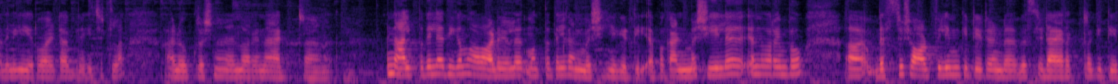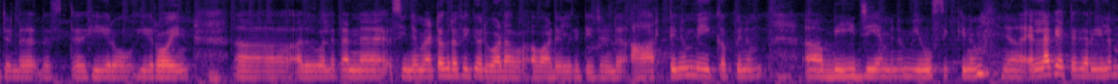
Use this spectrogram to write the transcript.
അതിൽ ഹീറോ ആയിട്ട് അഭിനയിച്ചിട്ടുള്ള അനൂപ് കൃഷ്ണൻ എന്ന് പറയുന്ന ആക്ടറാണ് നാൽപ്പതിലധികം അവാർഡുകൾ മൊത്തത്തിൽ കൺമഷിക്ക് കിട്ടി. അപ്പോൾ കൺമഷിയിൽ എന്ന് പറയുമ്പോൾ ബെസ്റ്റ് ഷോർട്ട് ഫിലിം കിട്ടിയിട്ടുണ്ട് ബെസ്റ്റ് ഡയറക്ടർ കിട്ടിയിട്ടുണ്ട് ബെസ്റ്റ് ഹീറോ ഹീറോയിൻ അതുപോലെ തന്നെ സിനിമാറ്റോഗ്രഫിക്ക് ഒരുപാട് അവാർഡുകൾ കിട്ടിയിട്ടുണ്ട്. ആർട്ടിനും മേക്കപ്പിനും ബി ജി എമ്മിനും മ്യൂസിക്കിനും എല്ലാ കാറ്റഗറിയിലും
